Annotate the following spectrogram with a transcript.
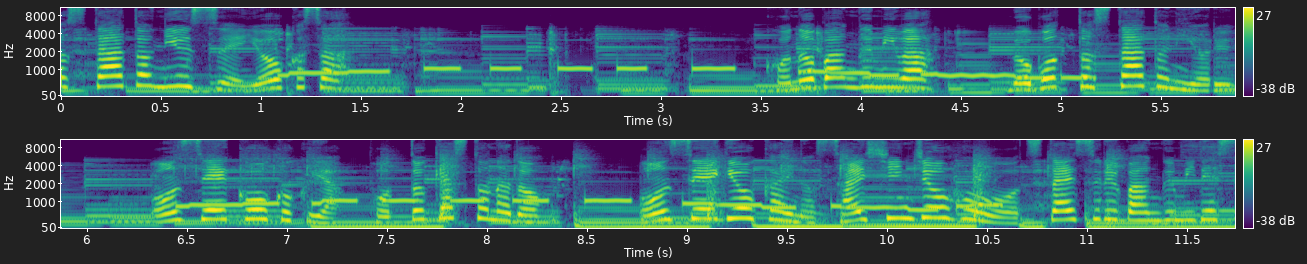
オスタートニュースへようこそ。この番組はロボットスタートによる音声広告やポッドキャストなど音声業界の最新情報をお伝えする番組です。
